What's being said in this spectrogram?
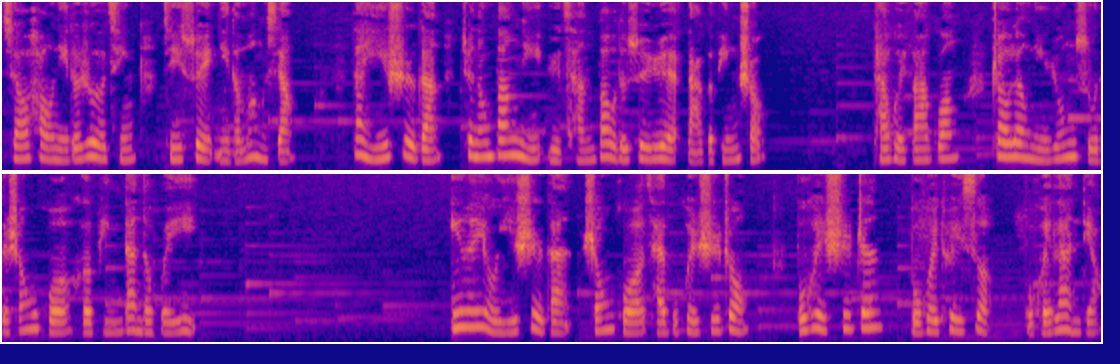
消耗你的热情，击碎你的梦想，但仪式感却能帮你与残暴的岁月打个平手。它会发光，照亮你庸俗的生活和平淡的回忆。因为有仪式感，生活才不会失重，不会失真，不会褪色，不会烂掉。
